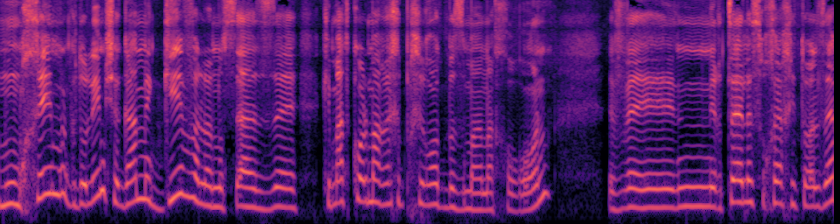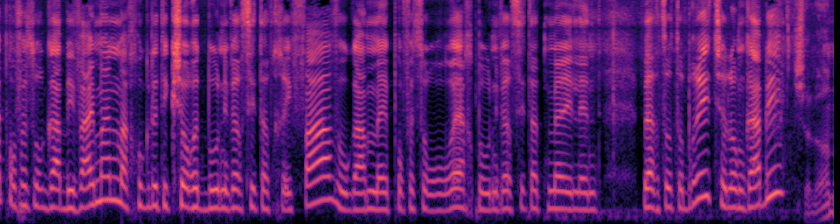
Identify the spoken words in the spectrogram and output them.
המומחים הגדולים שגם מגיב על הנושא הזה כמעט כל מערכת בחירות בזמן האחרון. ונרצה לשוחח איתו על זה, פרופסור גבי ויימן מהחוג לתקשורת באוניברסיטת חיפה, והוא גם אה, פרופסור אורח באוניברסיטת מרילנד בארצות הברית. שלום גבי. שלום.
